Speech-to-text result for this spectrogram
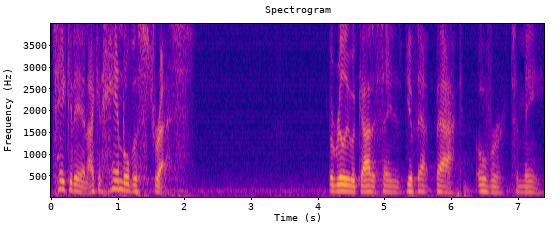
take it in. I could handle the stress. But really, what God is saying is give that back over to me.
